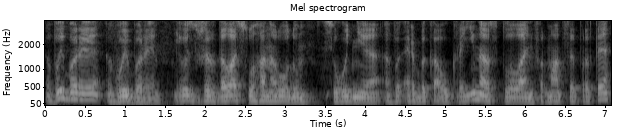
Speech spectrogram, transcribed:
Вибори, вибори. І ось вже здалась слуга народу. Сьогодні в РБК Україна сплила інформація про те,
